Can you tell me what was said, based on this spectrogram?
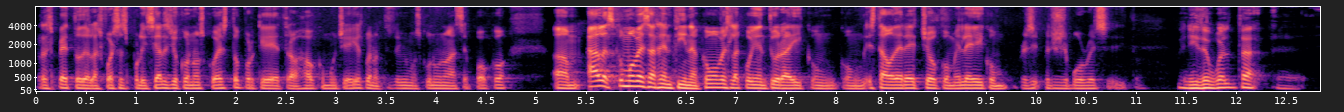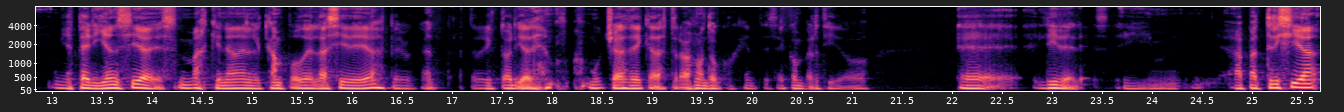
respeto de las fuerzas policiales. Yo conozco esto porque he trabajado con muchos de ellos. Bueno, estuvimos con uno hace poco Um, Alex, ¿cómo ves Argentina? ¿Cómo ves la coyuntura ahí con, con Estado de Derecho, con Milei, con Patricia Bullrich y todo? Vení de vuelta, eh, mi experiencia es más que nada en el campo de las ideas, pero a, trayectoria de muchas décadas trabajando con gente se ha convertido eh, líderes. Y mm, a Patricia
